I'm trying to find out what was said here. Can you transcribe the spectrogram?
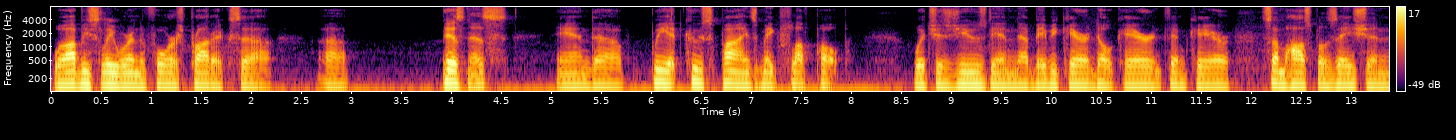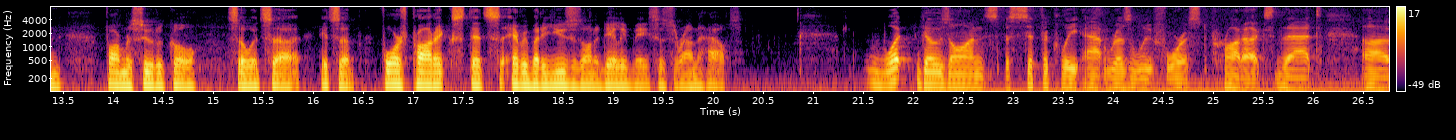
Well, obviously, we're in the forest products uh, uh, business, and uh, we at Coosa Pines make fluff pulp, which is used in uh, baby care, adult care, and fem care, some hospitalization, pharmaceutical. So it's uh, it's a forest products that's everybody uses on a daily basis around the house. What goes on specifically at Resolute Forest Products that uh,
